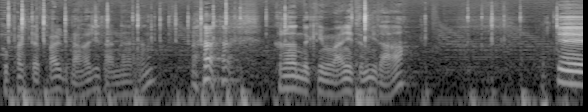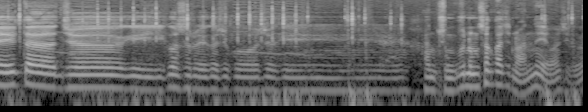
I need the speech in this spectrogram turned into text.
급할 때 빨리 나가지도 않는 그런 느낌이 많이 듭니다. 예, 일단 저기 이것으로 해가지고 저기 한 중부능선까지는 왔네요 지금.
